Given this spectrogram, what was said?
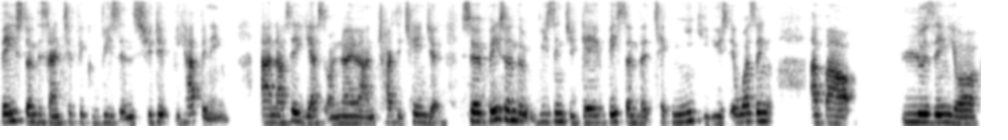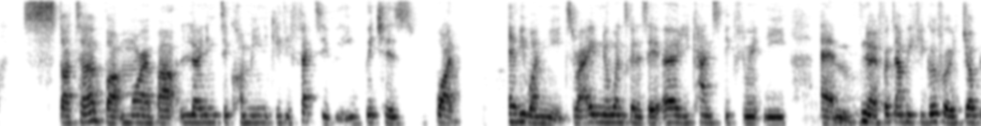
based on the scientific reasons, should it be happening? And I'll say yes or no and try to change it. So based on the reasons you gave, based on the technique you used, it wasn't about losing your stutter, but more about learning to communicate effectively, which is what everyone needs, right? No one's going to say, oh, you can't speak fluently. Um, no, for example, if you go for a job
